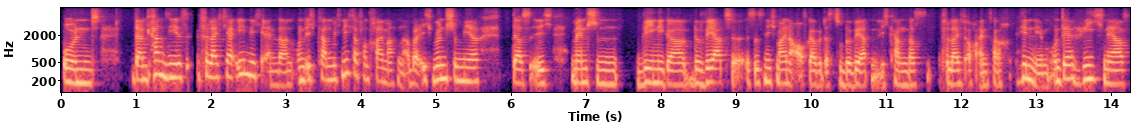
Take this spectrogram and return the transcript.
Und dann kann sie es vielleicht ja eh nicht ändern. Und ich kann mich nicht davon freimachen, aber ich wünsche mir, dass ich Menschen weniger bewerte. Es ist nicht meine Aufgabe, das zu bewerten. Ich kann das vielleicht auch einfach hinnehmen. Und der Riechnerv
